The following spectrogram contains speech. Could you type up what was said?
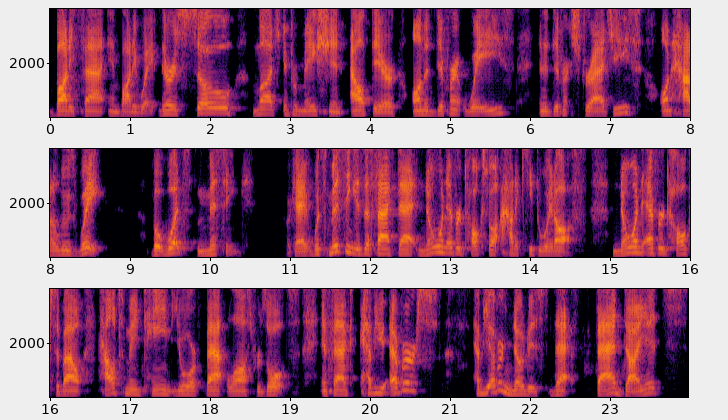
body fat and body weight. There is so much information out there on the different ways and the different strategies on how to lose weight. But what's missing? Okay. What's missing is the fact that no one ever talks about how to keep the weight off. No one ever talks about how to maintain your fat loss results. In fact, have you ever have you ever noticed that fad diets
